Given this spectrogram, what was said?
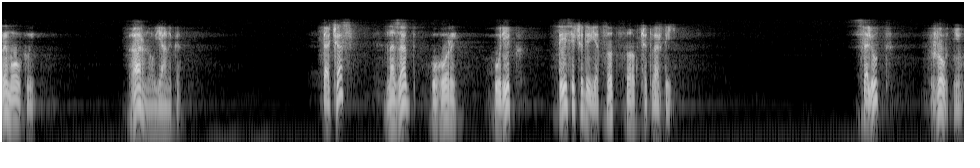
Примовкли. Гарно у Яника. Та час назад у гори у рік 1944. Салют жовтню.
